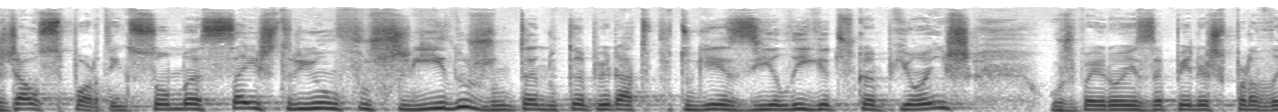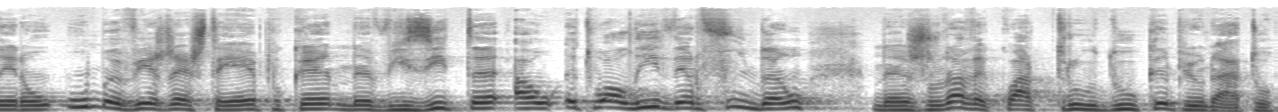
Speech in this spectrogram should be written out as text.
Já o Sporting soma seis triunfos seguidos, juntando o Campeonato Português e a Liga dos Campeões. Os Beirões apenas perderam uma vez nesta época na visita ao atual líder Fundão na jornada 4 do campeonato.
